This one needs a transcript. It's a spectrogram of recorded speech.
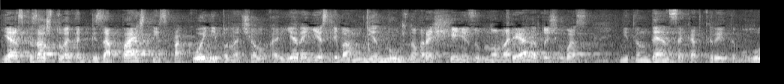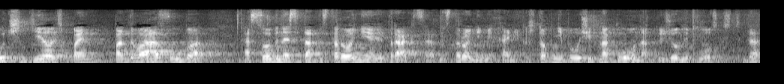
Я сказал, что это безопаснее, спокойнее по началу карьеры, если вам не нужно вращение зубного ряда, то есть у вас не тенденция к открытому. Лучше делать по, по два зуба, особенно если это односторонняя ретракция, односторонняя механика, чтобы не получить наклона окклюзионной плоскости. Да?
